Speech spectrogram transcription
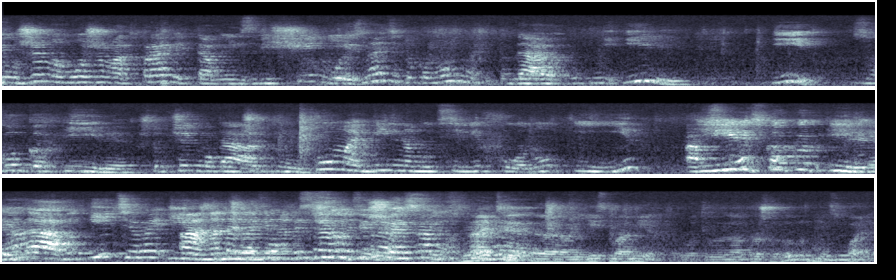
важно. уже мы можем отправить там и извещение. Ой, знаете, только можно Да. тогда вот не или, и, в скобках или, чтобы человек мог Да. подчеркнуть. по мобильному телефону и... а в Или, в скобках- или, да? Да, вот и тире и. А, Владимировна, мог вы сразу Знаете, э, есть момент, вот на прошлых выборах муниципальных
